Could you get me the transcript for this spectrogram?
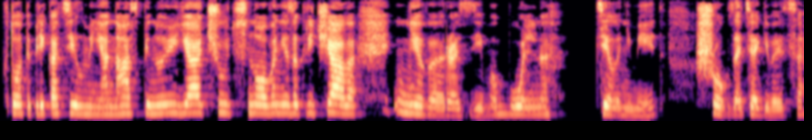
Кто-то перекатил меня на спину, и я чуть снова не закричала. Невыразимо больно. Тело немеет. Шок затягивается.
